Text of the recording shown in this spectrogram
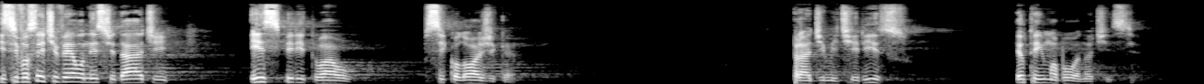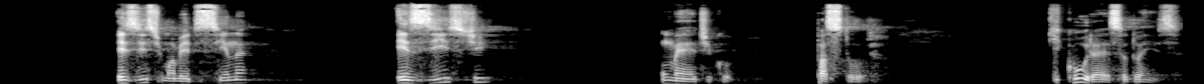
E se você tiver honestidade espiritual, psicológica, para admitir isso, eu tenho uma boa notícia. Existe uma medicina, existe um médico, pastor, que cura essa doença.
